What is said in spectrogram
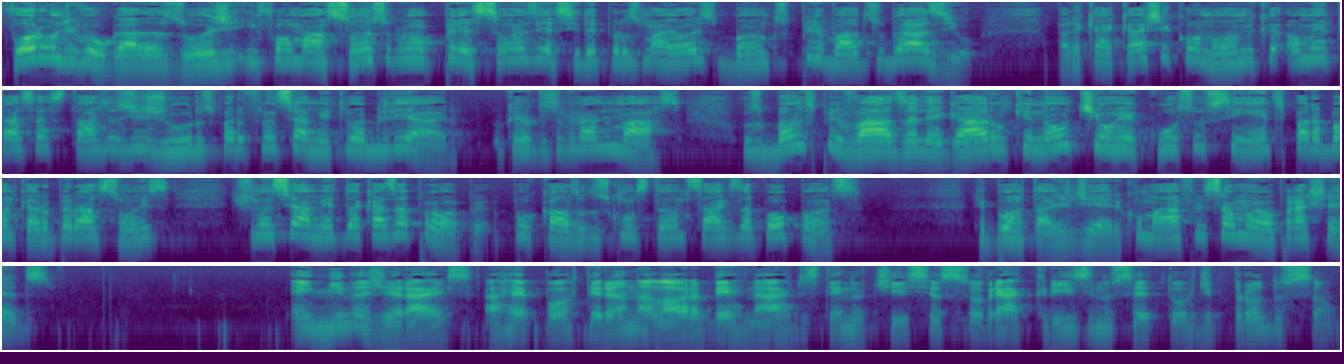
Foram divulgadas hoje informações sobre uma pressão exercida pelos maiores bancos privados do Brasil para que a Caixa Econômica aumentasse as taxas de juros para o financiamento imobiliário. O que aconteceu no final de março. Os bancos privados alegaram que não tinham recursos suficientes para bancar operações de financiamento da casa própria, por causa dos constantes saques da poupança. Reportagem de Érico Mafra e Samuel Prachedes. Em Minas Gerais, a repórter Ana Laura Bernardes tem notícias sobre a crise no setor de produção.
